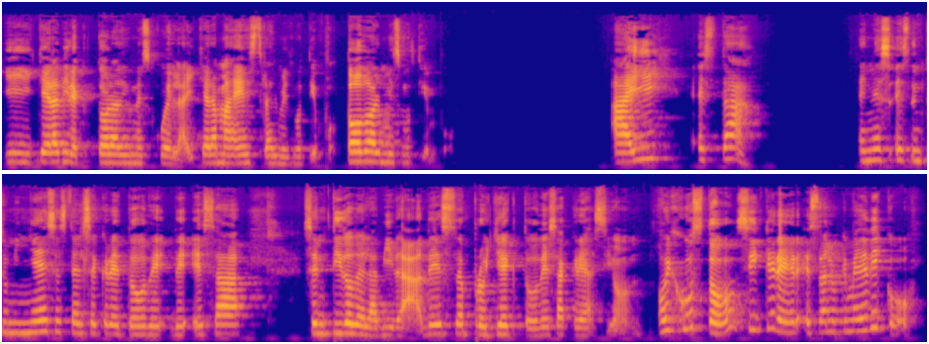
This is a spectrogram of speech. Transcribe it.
y que era directora de una escuela y que era maestra al mismo tiempo, todo al mismo tiempo. Ahí está. En, tu niñez está el secreto de, de esa sentido de la vida, de ese proyecto, de esa creación. Hoy justo, sin querer, es a lo que me dedico.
